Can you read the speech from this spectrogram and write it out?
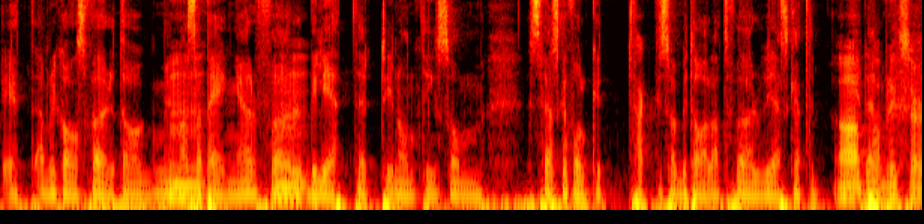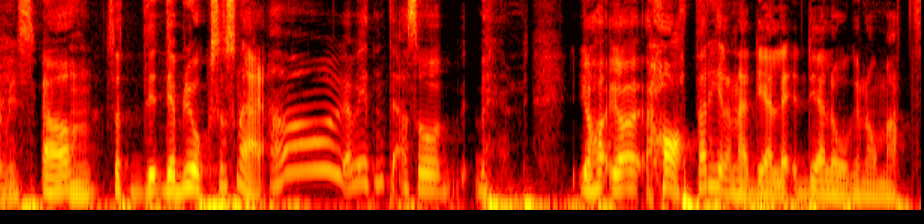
ett amerikanskt företag med massa Mm. pengar för Mm. biljetter till någonting som svenska folket faktiskt har betalat för via Ja, skattemedel? public service. Ja, Mm. så det, det blir också sån här, ah, jag vet inte, alltså... Jag, jag hatar hela den här dial- dialogen om att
